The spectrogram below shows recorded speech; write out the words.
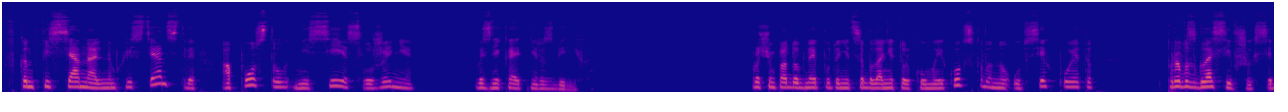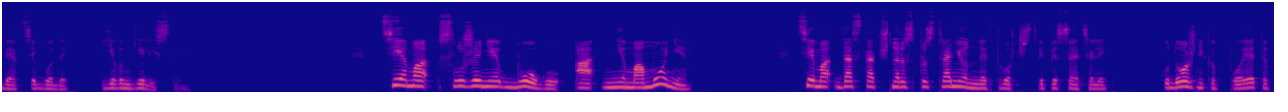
в конфессиональном христианстве, апостол, мессия, служение, возникает неразбериха. Впрочем, подобная путаница была не только у Маяковского, но у всех поэтов – провозгласивших себя в те годы евангелистами. Тема служения Богу, а не мамоне, тема, достаточно распространенная в творчестве писателей, художников, поэтов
